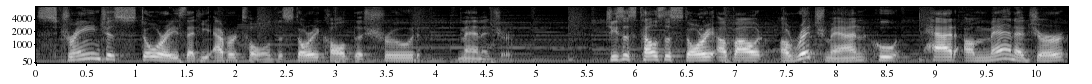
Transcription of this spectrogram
strangest stories that he ever told, the story called The Shrewd Manager. Jesus tells the story about a rich man who had a manager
